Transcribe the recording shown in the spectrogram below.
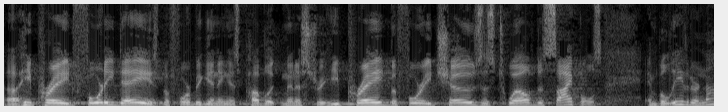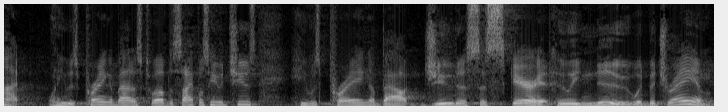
Uh, he prayed 40 days before beginning his public ministry. He prayed before he chose his 12 disciples. And believe it or not, when he was praying about his 12 disciples he would choose, he was praying about Judas Iscariot, who he knew would betray him.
